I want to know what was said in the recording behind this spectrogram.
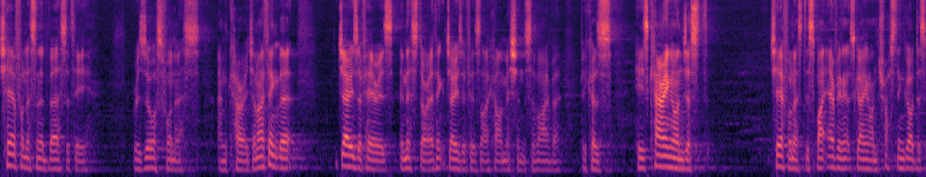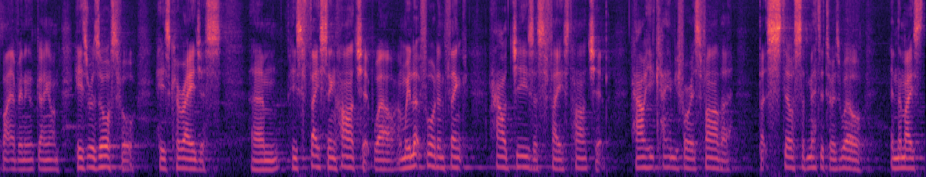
cheerfulness in adversity, resourcefulness, and courage. And I think that Joseph here is, in this story, I think Joseph is like our mission survivor because he's carrying on just cheerfulness despite everything that's going on, trusting God despite everything that's going on. He's resourceful, he's courageous, um, he's facing hardship well. And we look forward and think how Jesus faced hardship, how he came before his Father, but still submitted to his will in the most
